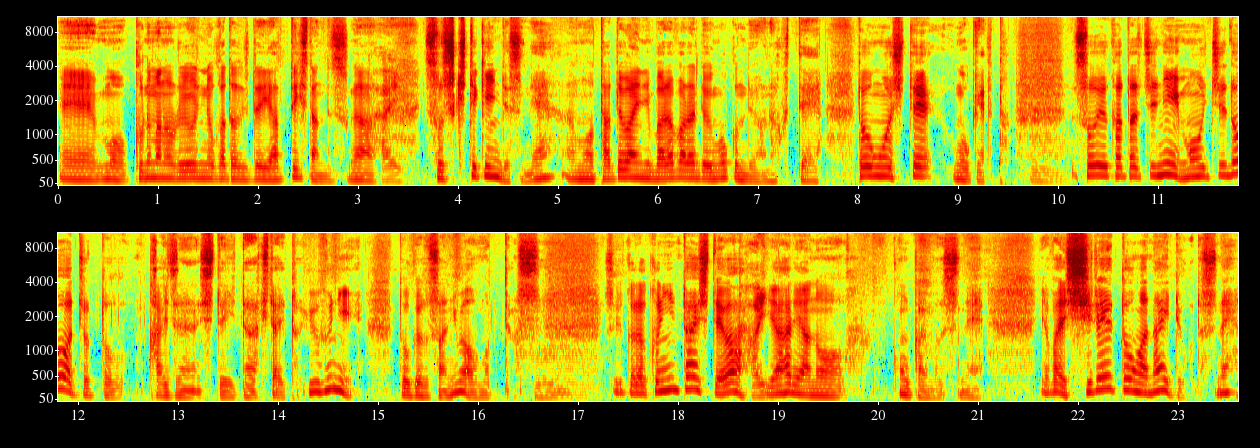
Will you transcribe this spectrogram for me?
えー、もう車の両輪の形でやってきたんですが、はい、組織的にですねもう縦割りにバラバラで動くんではなくて統合して動けると、うん、そういう形にもう一度はちょっと改善していただきたいというふうに東京都さんには思ってます。うん、それから国に対しては、はい、やはりあの今回もですねやっぱり司令塔がないということですね。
